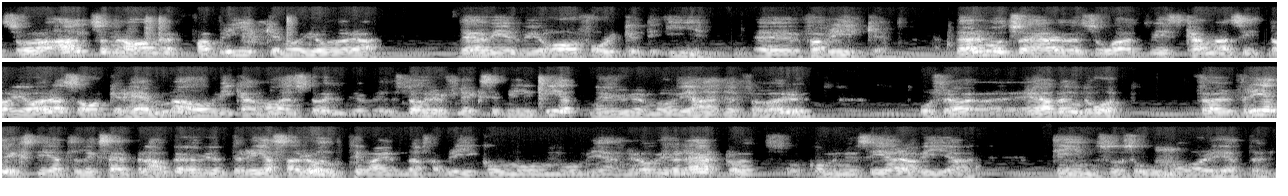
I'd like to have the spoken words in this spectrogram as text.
Så allt som har med fabriken att göra, där vill vi ha folket i eh, fabriken. Däremot så är det väl så att visst kan man sitta och göra saker hemma och vi kan ha en större, större flexibilitet nu än vad vi hade förut. Och för, även då för Fredriks del till exempel, han behöver ju inte resa runt till varenda fabrik om och om, om igen. Nu har vi ju lärt oss att kommunicera via Teams och Zoom och vad det heter.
